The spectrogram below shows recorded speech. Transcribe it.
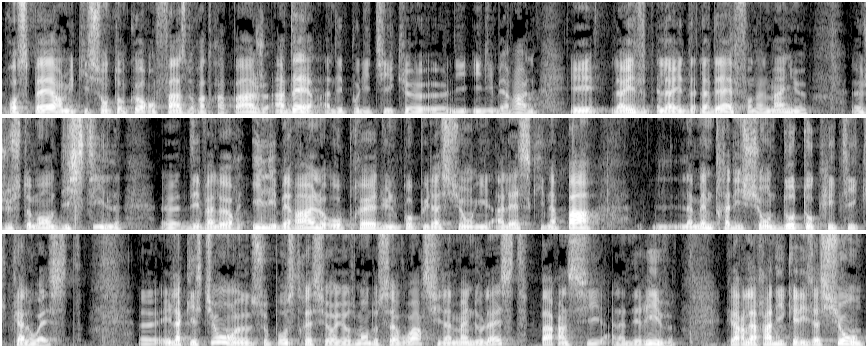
prospères, mais qui sont encore en phase de rattrapage, adhèrent à des politiques illibérales. Et l'ADF en Allemagne, justement, distille euh, des valeurs illibérales auprès d'une population à l'Est qui n'a pas la même tradition d'autocritique qu'à l'Ouest. Euh, et la question euh, se pose très sérieusement de savoir si la main de l'Est part ainsi à la dérive, car la radicalisation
